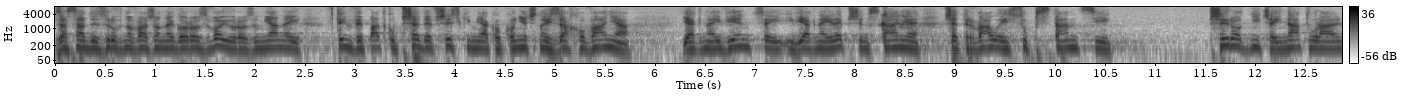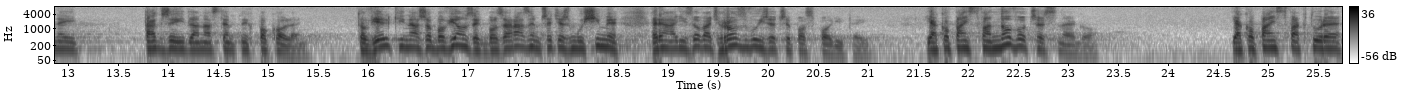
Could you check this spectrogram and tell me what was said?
zasady zrównoważonego rozwoju, rozumianej w tym wypadku przede wszystkim jako konieczność zachowania jak najwięcej i w jak najlepszym stanie przetrwałej substancji przyrodniczej, naturalnej, także i dla następnych pokoleń. To wielki nasz obowiązek, bo zarazem przecież musimy realizować rozwój Rzeczypospolitej jako państwa nowoczesnego, jako państwa, które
